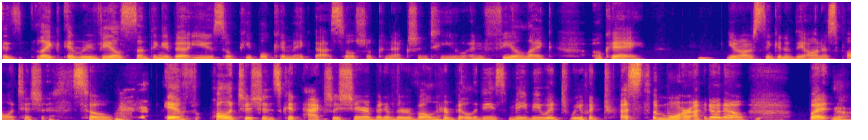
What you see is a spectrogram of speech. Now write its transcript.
is like it reveals something about you so people can make that social connection to you and feel like, okay, you know, I was thinking of the honest politician. So if politicians could actually share a bit of their vulnerabilities, maybe would, we would trust them more. I don't know. But yeah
